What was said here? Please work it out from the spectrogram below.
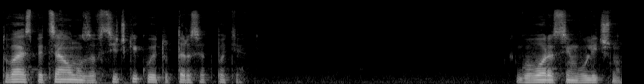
Това е специално за всички, които търсят пътя. Говоря символично.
